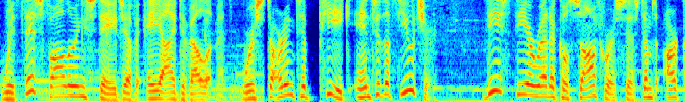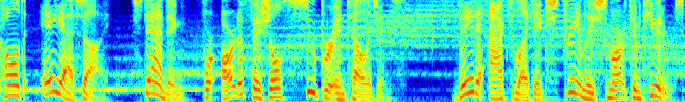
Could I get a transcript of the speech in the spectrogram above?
With this following stage of AI development, we're starting to peek into the future. These theoretical software systems are called ASI, standing for Artificial Superintelligence. They'd act like extremely smart computers,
